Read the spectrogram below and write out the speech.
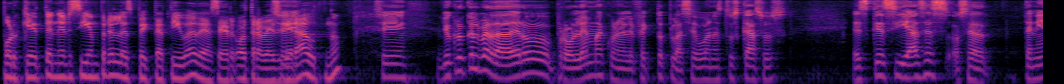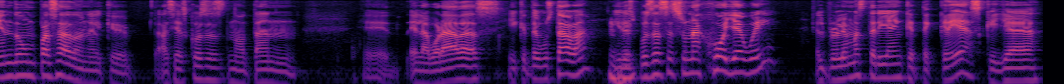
¿por qué tener siempre la expectativa de hacer otra vez Sí. Get Out, no? Sí, yo creo que el verdadero problema con el efecto placebo en estos casos es que si haces, o sea, teniendo un pasado en el que hacías cosas no tan eh, elaboradas y que te gustaba, y después haces una joya, güey, el problema estaría en que te creas que ya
